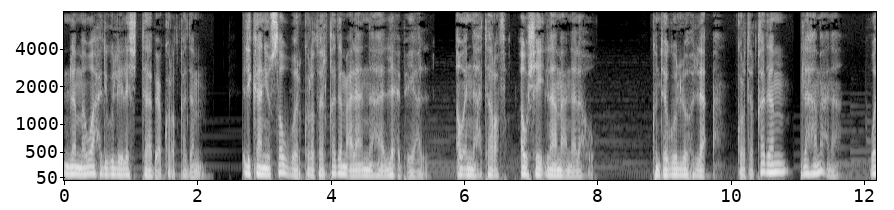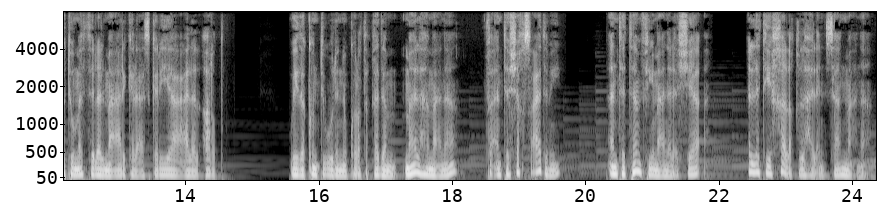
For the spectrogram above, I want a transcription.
لما واحد يقول لي ليش تتابع كرة قدم؟ اللي كان يصور كرة القدم على أنها لعب عيال أو أنها ترف أو شيء لا معنى له. كنت أقول له لا كرة القدم لها معنى وتمثل المعارك العسكرية على الأرض. وإذا كنت تقول أن كرة القدم ما لها معنى فأنت شخص عدمي. أنت تنفي معنى الأشياء التي خلق لها الإنسان معنى.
